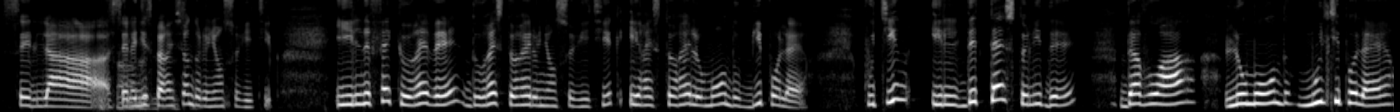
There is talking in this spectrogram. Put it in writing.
c'est la, c'est la disparition de l'Union soviétique. Il ne fait que rêver de restaurer l'Union soviétique, il resterait le monde bipolaire. Poutine, il déteste l'idée d'avoir le monde multipolaire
